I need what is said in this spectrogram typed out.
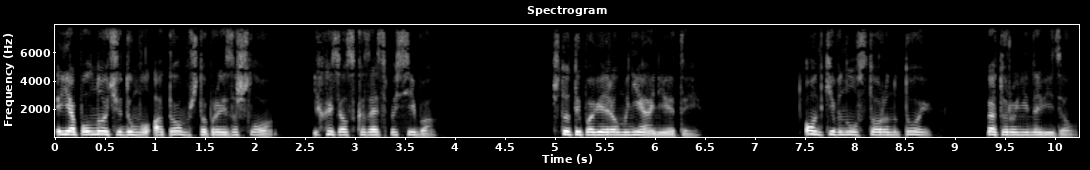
«Я полночи думал о том, что произошло, и хотел сказать спасибо, что ты поверил мне, а не этой». Он кивнул в сторону той, которую ненавидел.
